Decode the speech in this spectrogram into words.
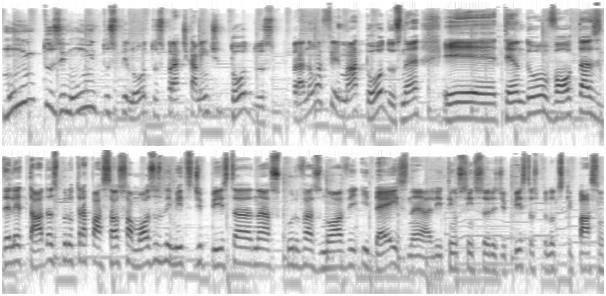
muitos e muitos pilotos, praticamente todos, para não afirmar todos, né? Né? E tendo voltas deletadas por ultrapassar os famosos limites de pista nas curvas 9 e 10, né? Ali tem os sensores de pista, os pilotos que passam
